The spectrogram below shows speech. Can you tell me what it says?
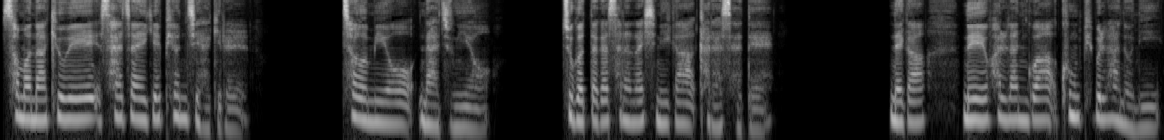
서머나 교회의 사자에게 편지하기를 처음이요 나중이요 죽었다가 살아나신 이가 가라사대 내가 내 환란과 궁핍을 하노니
